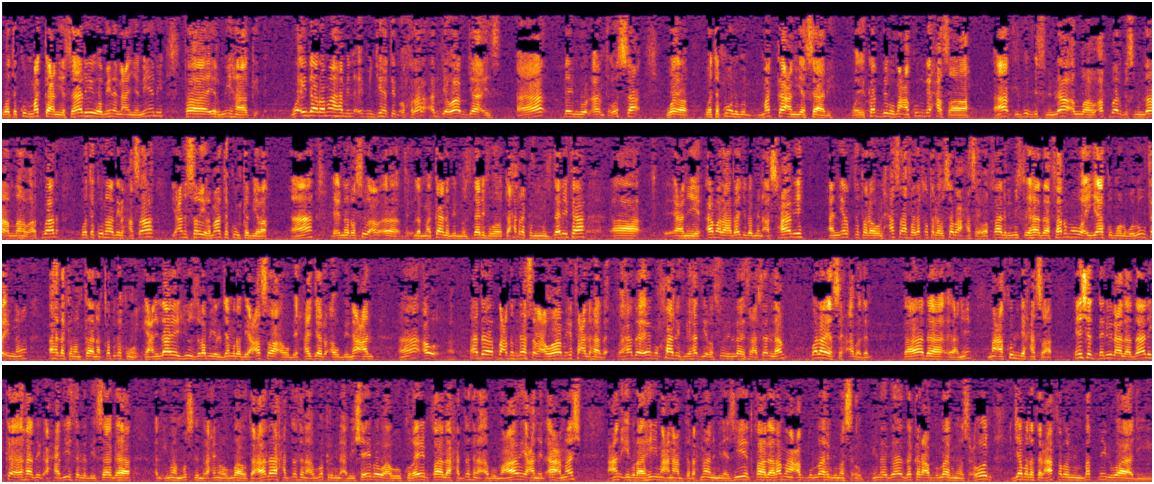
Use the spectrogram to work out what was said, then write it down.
وتكون مكة عن يساره ومنى عن يمينه فيرميها كده. وإذا رماها من من جهة أخرى الجواب جائز. ها لأنه الان توسع. و... وتكون مكة عن يساره ويكبر مع كل حصاة. ها يقول بسم الله الله أكبر بسم الله الله أكبر. وتكون هذه الحصاة يعني صغيرة ما تكون كبيرة. ها لأن الرسول آه، لما كان بالمزدلفة وتحرك من مزدلفه آه، يعني أمر رجلا من أصحابه أن يلقط له الحصى فلقط له سبع حصى. وقال بمثل هذا فرموا وإياكم والغلو فإن أهلك من كان قبلكم. يعني لا يجوز رمي الجمره بعصا أو بحجر أو بنعل أو هذا بعض الناس العوام يفعل هذا. فهذا إيه مخالف لهدي رسول الله صلى الله عليه وسلم ولا يصح ابدا. فهذا يعني مع كل حصى. إيش الدليل على ذلك؟ هذه الأحاديث الذي ساقها الإمام مسلم رحمه الله تعالى. حدثنا أبو بكر بن أبي شيبة وأبو كريب قال حدثنا أبو معاوية عن الأعمش عن إبراهيم عن عبد الرحمن بن يزيد قال رمى عبد الله بن مسعود. هنا ذكر عبد الله بن مسعود جمرة العقبة من بطن الوادي.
